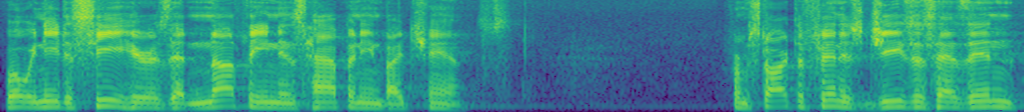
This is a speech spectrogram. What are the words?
What we need to see here is that nothing is happening by chance. From start to finish, Jesus has in,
